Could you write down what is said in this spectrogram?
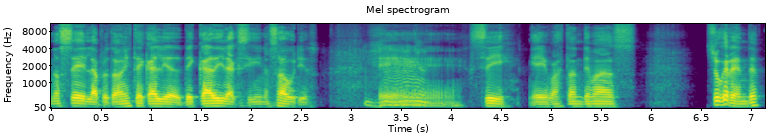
no sé, la protagonista de, Cali- de Cadillacs y Dinosaurios. Eh, sí, es bastante más sugerente.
